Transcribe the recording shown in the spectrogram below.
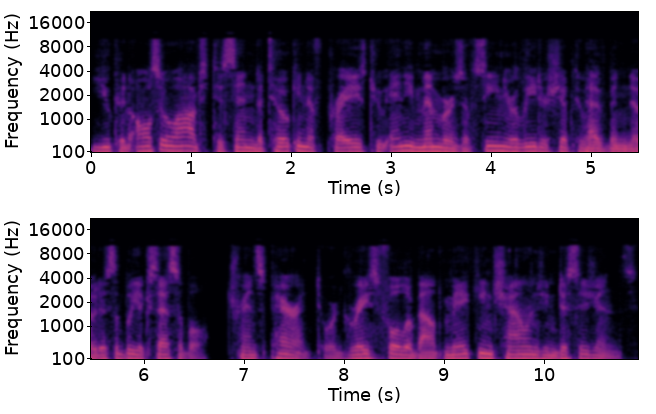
You could also opt to send a token of praise to any members of senior leadership who have been noticeably accessible, transparent or graceful about making challenging decisions.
